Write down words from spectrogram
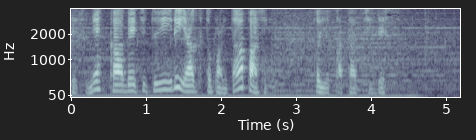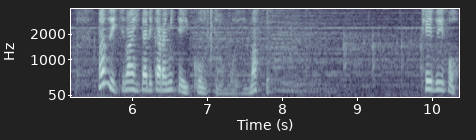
ですね。カーベーチトゥイーリ、ヤークトパンター、パーシングという形です。まず一番左から見ていこうと思います。KV4、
